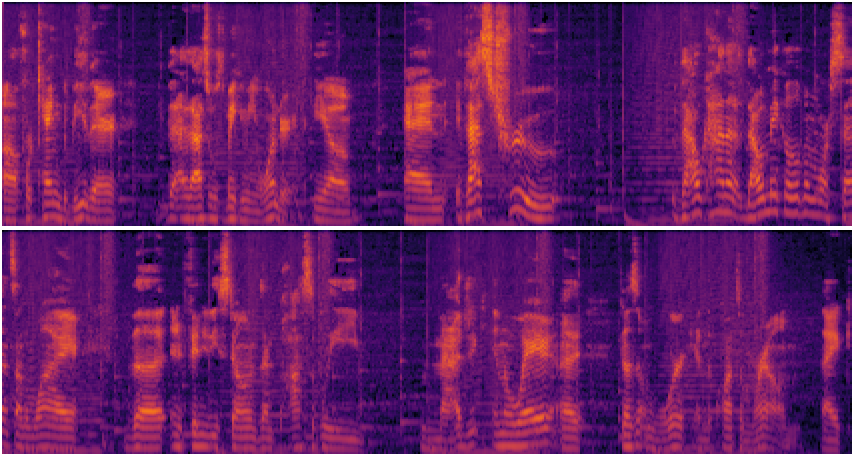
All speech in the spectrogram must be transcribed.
Uh, for Kang to be there, tha- that's what's making me wonder. You know, and if that's true, that would kind of that would make a little bit more sense on why the Infinity Stones and possibly magic in a way uh, doesn't work in the quantum realm. Like,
